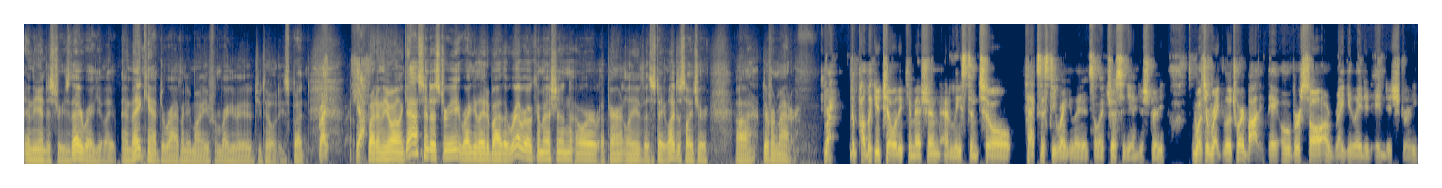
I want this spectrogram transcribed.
in the industries they regulate, and they can't derive any money from regulated utilities. But right, yeah. But in the oil and gas industry, regulated by the Railroad Commission or apparently the state legislature, uh, different matter. Right. The Public Utility Commission, at least until Texas deregulated its electricity industry, was a regulatory body. They oversaw a regulated industry,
